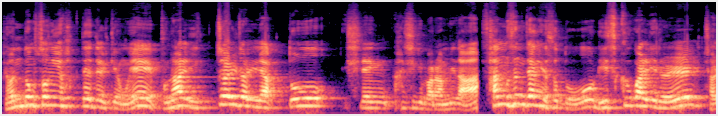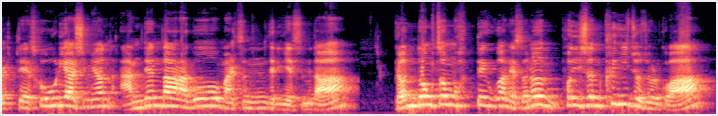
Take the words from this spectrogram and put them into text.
변동성이 확대될 경우에 분할 익절 전략도 실행하시기 바랍니다. 상승장에서도 리스크 관리를 절대 소홀히 하시면 안 된다라고 말씀드리겠습니다. 변동성 확대 구간에서는 포지션 크기 조절과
